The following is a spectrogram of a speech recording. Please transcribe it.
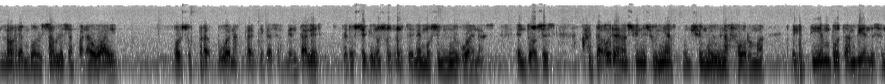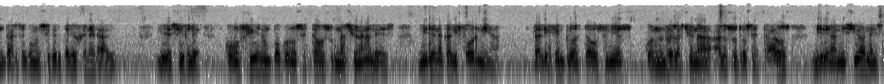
no reembolsables a Paraguay por sus buenas prácticas ambientales, pero sé que nosotros tenemos muy buenas. Entonces, hasta ahora Naciones Unidas funcionó de una forma. Es tiempo también de sentarse con el secretario general y decirle, confíen un poco en los estados subnacionales, miren a California, da el ejemplo de Estados Unidos con relación a, los otros estados. Miren a Misiones,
